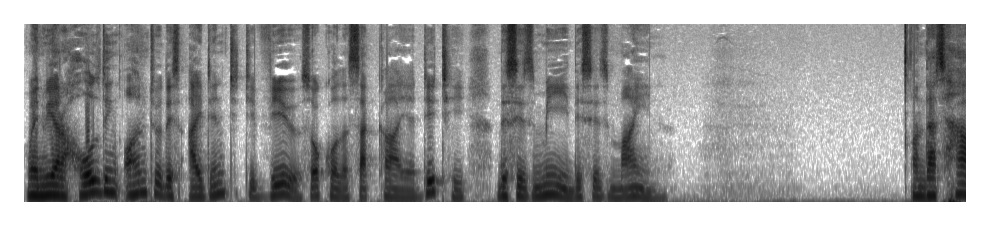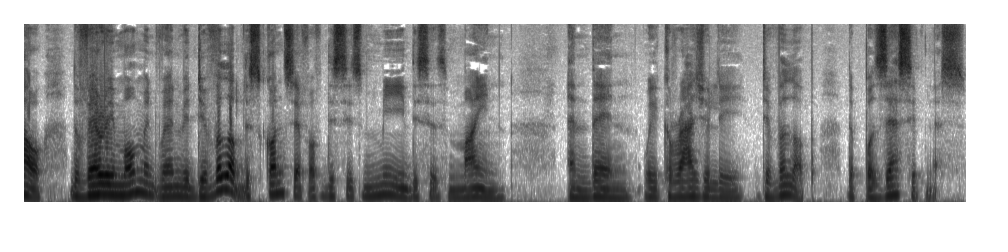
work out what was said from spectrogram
When we are holding on to this identity view, so called a Sakkaya Ditthi, this is me, this is mine. And that's how the very moment when we develop this concept of this is me, this is mine, and then we gradually develop the possessiveness.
